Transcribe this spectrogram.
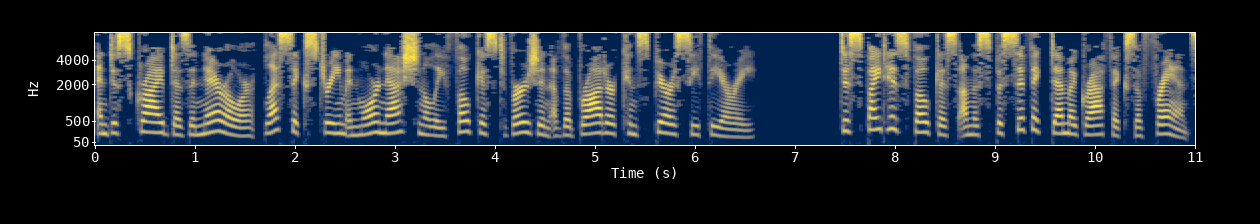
and described as a narrower, less extreme and more nationally focused version of the broader conspiracy theory. Despite his focus on the specific demographics of France,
